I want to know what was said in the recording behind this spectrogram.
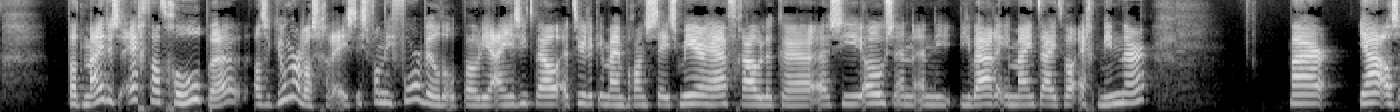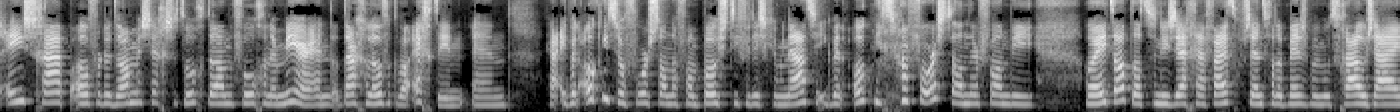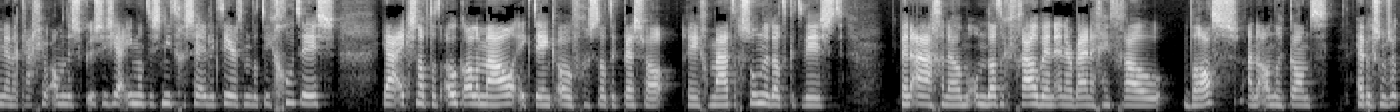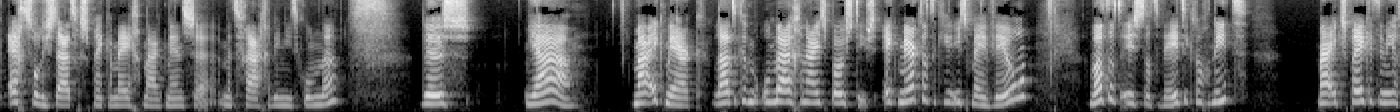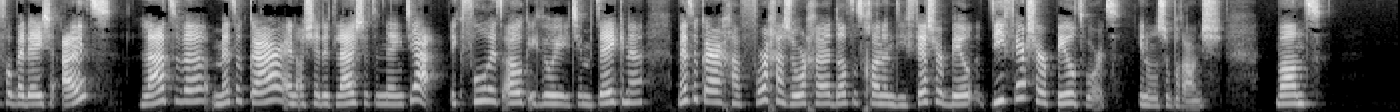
wat mij dus echt had geholpen als ik jonger was geweest, is van die voorbeelden op podia. En je ziet wel natuurlijk in mijn branche steeds meer hè, vrouwelijke uh, CEO's. En, en die, die waren in mijn tijd wel echt minder. Maar ja, als één schaap over de dam is, zeggen ze toch, dan volgen er meer. En daar geloof ik wel echt in. En ja, ik ben ook niet zo voorstander van positieve discriminatie. Ik ben ook niet zo voorstander van die, hoe heet dat? Dat ze nu zeggen 50% van het management moet vrouw zijn. En dan krijg je allemaal discussies. Ja, iemand is niet geselecteerd omdat hij goed is. Ja, ik snap dat ook allemaal. Ik denk overigens dat ik best wel regelmatig, zonder dat ik het wist, ben aangenomen omdat ik vrouw ben en er bijna geen vrouw was. Aan de andere kant heb ik soms ook echt sollicitatiegesprekken meegemaakt. Mensen met vragen die niet konden. Dus ja, maar ik merk, laat ik hem ombuigen naar iets positiefs. Ik merk dat ik hier iets mee wil. Wat dat is, dat weet ik nog niet. Maar ik spreek het in ieder geval bij deze uit. Laten we met elkaar, en als je dit luistert en denkt, ja, ik voel dit ook, ik wil hier iets in betekenen, met elkaar gaan voor gaan zorgen dat het gewoon een diverser beeld, diverser beeld wordt in onze branche. Want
